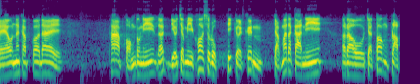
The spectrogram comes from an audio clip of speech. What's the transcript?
แล้วนะครับ ก็ได้ภาพของตรงนี้แล้วเดี๋ยวจะมีข้อสรุปที่เกิดขึ้นจากมาตรการนี้ เราจะต้องปรับ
